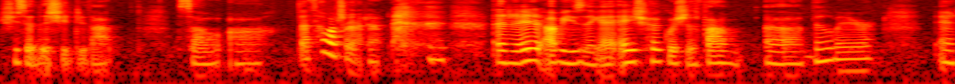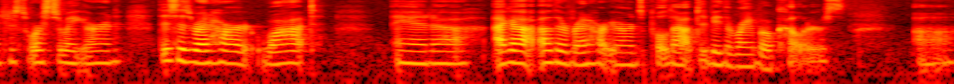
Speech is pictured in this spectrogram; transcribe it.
She said that she'd do that. So, uh, that's how much I got and then I'm using a H hook, which is 5 uh, millimeter and just worsted weight yarn. This is Red Heart White, and uh, I got other Red Heart yarns pulled out to be the rainbow colors. Uh,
